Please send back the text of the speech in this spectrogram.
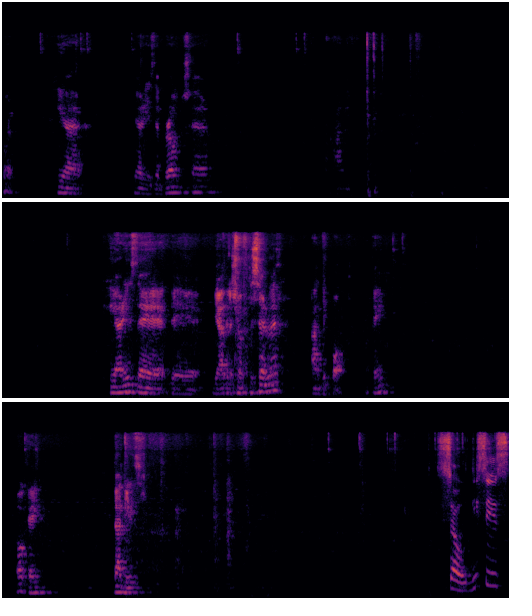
Well, here, here is the browser. Um, here is the, the, the address of the server and the port, okay? Okay, that is. So this is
